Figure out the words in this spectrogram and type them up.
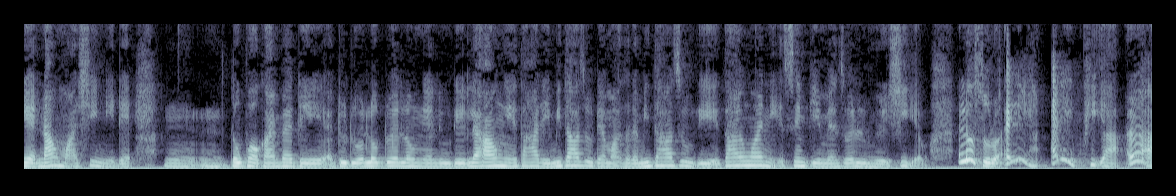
ရဲ့နောက်မှာရှိနေတဲ့လုံဖော်ကိုင်းဘက်တွေအတူတူအလုပ်တွဲလုပ်နေလူတွေလက်အောင်ငယ်သားတွေမိသားစုထဲမှာဆိုလည်းမိသားစုတွေအတိုင်းဝိုင်းနေအဆင်ပြေမယ်ဆိုတဲ့လူမျိုးတွေရှိတယ်ပေါ့အဲ့လိုဆိုတော့အဲ့ဒီအဲ့ ဒီ PR အဲ့ဒါ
